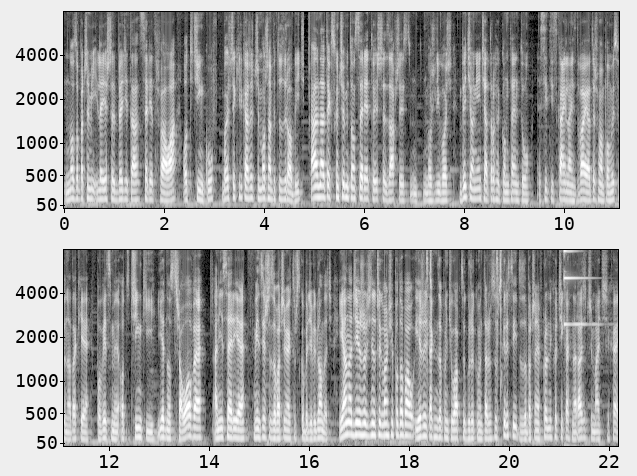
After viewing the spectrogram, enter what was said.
no zobaczymy ile jeszcze będzie ta seria trwała, odcinków, bo jeszcze kilka rzeczy można by tu zrobić, ale nawet jak skończymy tą serię, to jeszcze zawsze jest możliwość wyciągnięcia trochę kontentu City Skylines 2, ja też mam pomysły na takie, powiedzmy, odcinki jednostrzałowe, a nie serie, więc jeszcze zobaczymy jak to wszystko będzie wyglądać. Ja mam nadzieję, że odcinek wam się podobał, jeżeli tak nie zapomnijcie łapce w górze, komentarzu, subskrypcji, do zobaczenia w kolejnych odcinkach, na razie, trzymajcie się, hej!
